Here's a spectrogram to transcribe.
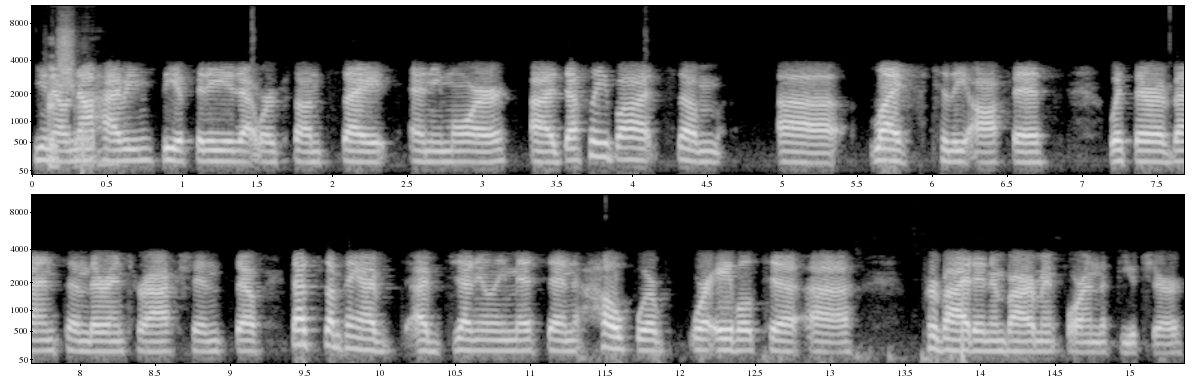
you For know, not having the affinity networks on site anymore. Uh, definitely brought some uh, life to the office with their events and their interactions. So that's something I've I've genuinely missed and hope we're we're able to uh, provide an environment for in the future.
